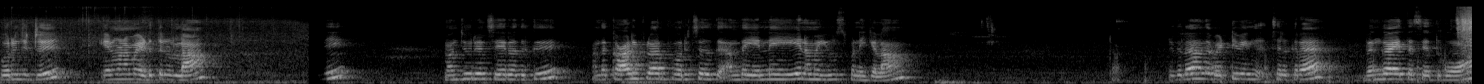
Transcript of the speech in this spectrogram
பொரிஞ்சிட்டு என்ன நம்ம எடுத்துடலாம். இனி மஞ்சூரியன் செய்கிறதுக்கு அந்த காலிஃப்ளவர் பொரிச்சதுக்கு அந்த எண்ணெயையே நம்ம யூஸ் பண்ணிக்கலாம். இதில் அந்த வெட்டி வெங்க வச்சுருக்கிற வெங்காயத்தை சேர்த்துக்குவோம்.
